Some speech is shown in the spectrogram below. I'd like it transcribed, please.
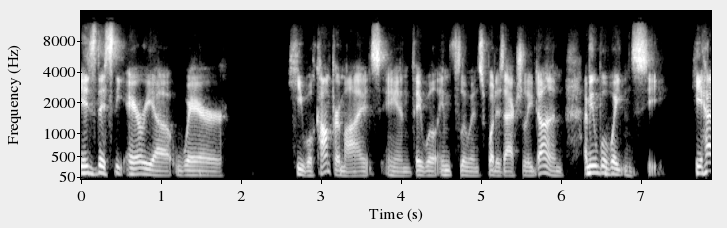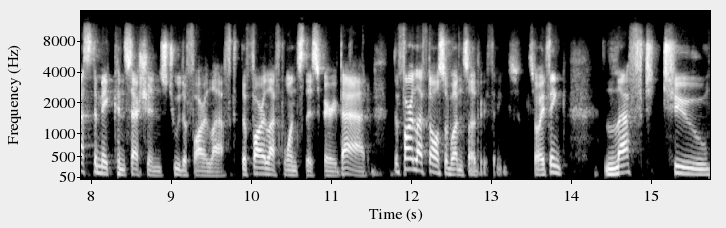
is this the area where he will compromise and they will influence what is actually done? I mean we'll wait and see he has to make concessions to the far left. The far left wants this very bad. The far left also wants other things. So I think left to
